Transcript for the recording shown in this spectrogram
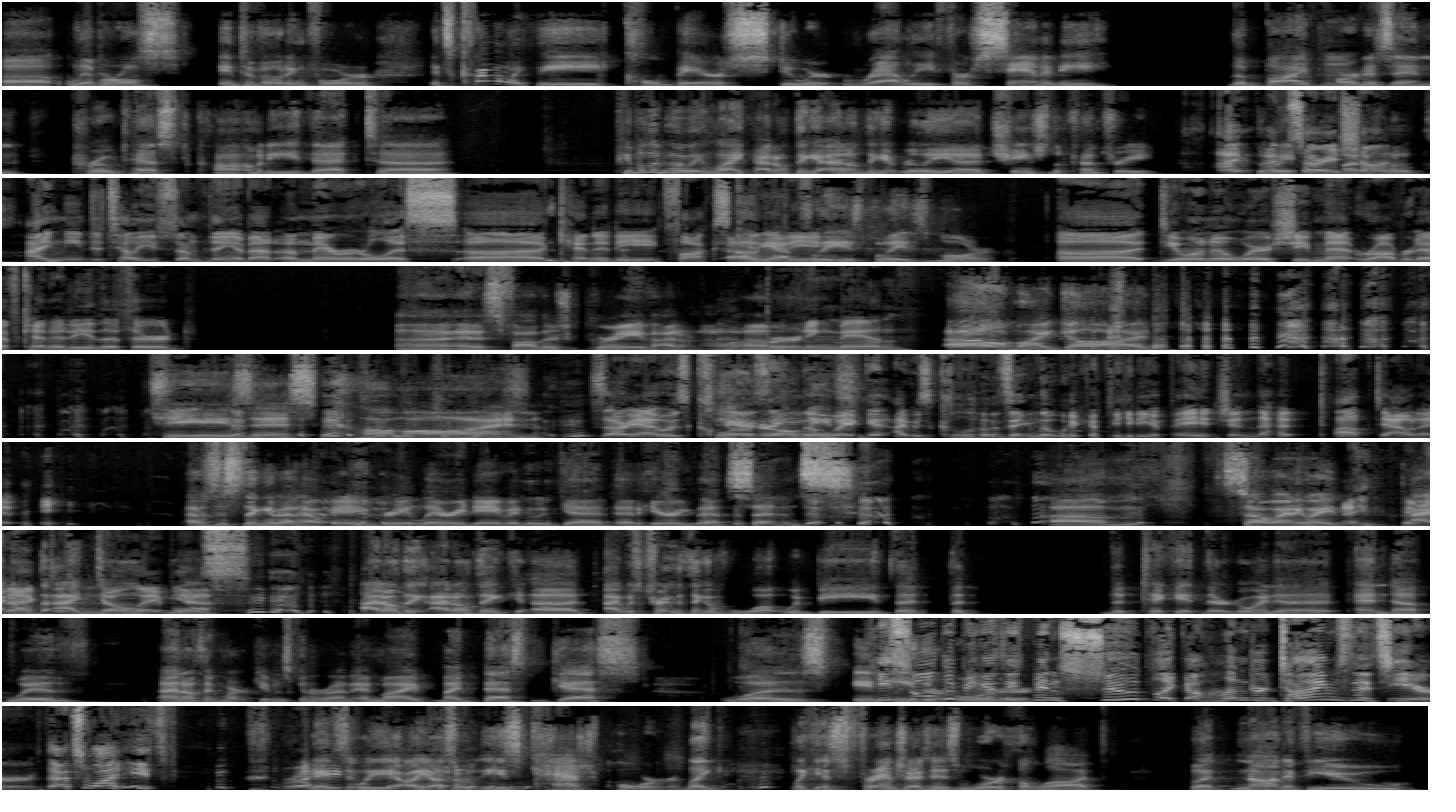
uh liberals into voting for. It's kind of like the Colbert Stewart rally for sanity, the bipartisan protest comedy that uh people didn't really like. I don't think I don't think it really uh changed the country. I'm, the I'm sorry, Sean. I need to tell you something about Amaryllis uh, Kennedy, Fox Oh Kennedy. yeah, please, please, more. Uh, do you want to know where she met Robert F. Kennedy the third? Uh at his father's grave. I don't know. Um, Burning Man. Oh my god. Jesus, come on. Sorry, I was closing General the wiki. I was closing the Wikipedia page, and that popped out at me. I was just thinking about how angry Larry David would get at hearing that sentence. Um so anyway, I don't I don't yeah. I don't think I don't think uh I was trying to think of what would be the the the ticket they're going to end up with. I don't think Mark Cuban's going to run. And my my best guess was in he sold it because order. he's been sued like a hundred times this year. That's why he's right. Yeah, so he, he also he's cash poor. Like like his franchise is worth a lot, but not if you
